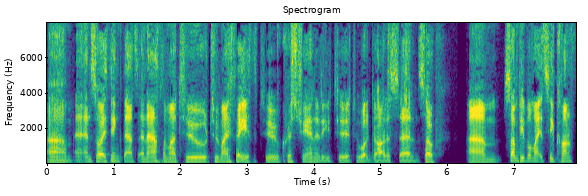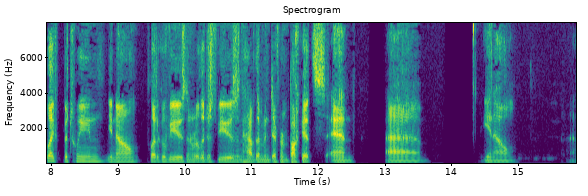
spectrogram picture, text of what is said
um, and, so i think that's anathema to to my faith to christianity to to what god has said and so um, some people might see conflict between you know political views and religious views and have them in different buckets and um, you know uh,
